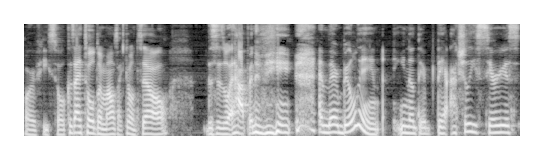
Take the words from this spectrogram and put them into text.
or if he sold. Cause I told him, I was like, don't sell this is what happened to me. and they're building, you know, they're, they're actually serious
